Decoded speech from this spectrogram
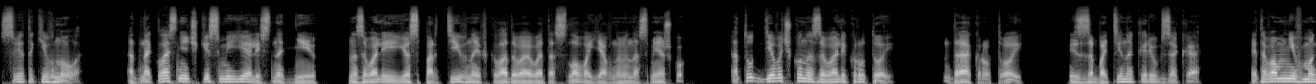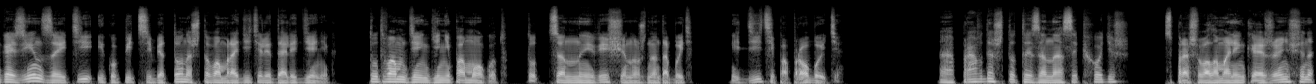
Света кивнула. Однокласснички смеялись над нею, называли ее спортивной, вкладывая в это слово явную насмешку. А тут девочку называли крутой. Да, крутой. Из-за ботинок и рюкзака. Это вам не в магазин зайти и купить себе то, на что вам родители дали денег. Тут вам деньги не помогут. Тут ценные вещи нужно добыть. Идите, попробуйте. «А правда, что ты за насыпь ходишь?» спрашивала маленькая женщина,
